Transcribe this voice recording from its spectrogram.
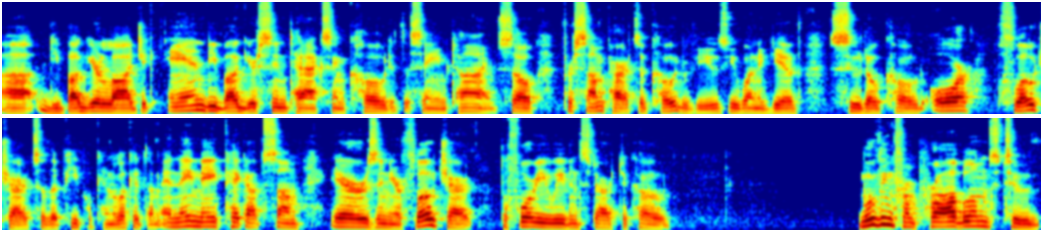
uh, debug your logic and debug your syntax and code at the same time. So for some parts of code reviews, you want to give pseudocode or flowchart so that people can look at them. And they may pick up some errors in your flowchart before you even start to code. Moving from problems to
